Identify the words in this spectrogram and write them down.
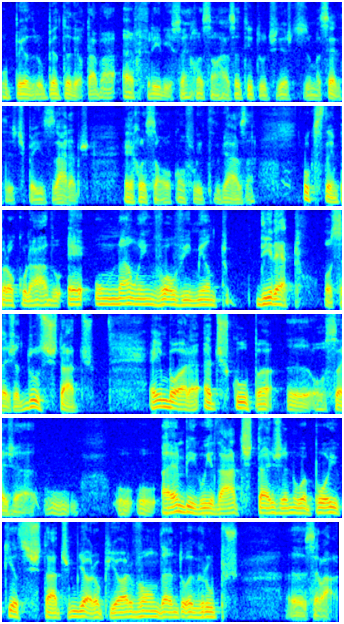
o Pedro, o Pedro Tadeu estava a referir isso em relação às atitudes destes, uma série destes países árabes, em relação ao conflito de Gaza, o que se tem procurado é um não envolvimento direto, ou seja, dos Estados. Embora a desculpa, eh, ou seja, o, o, a ambiguidade esteja no apoio que esses Estados, melhor ou pior, vão dando a grupos, eh, sei lá,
